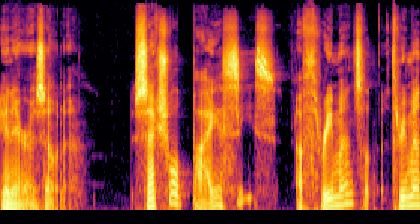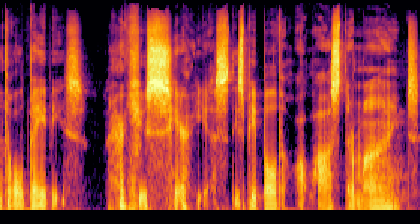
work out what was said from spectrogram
in Arizona. Sexual biases of three months three month old babies? Are you serious? These people have lost their minds.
